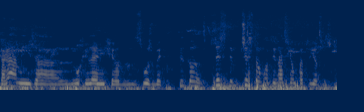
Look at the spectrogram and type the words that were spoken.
karami za uchylenie się od służby, tylko czystym, czystą motywacją patriotyczną.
